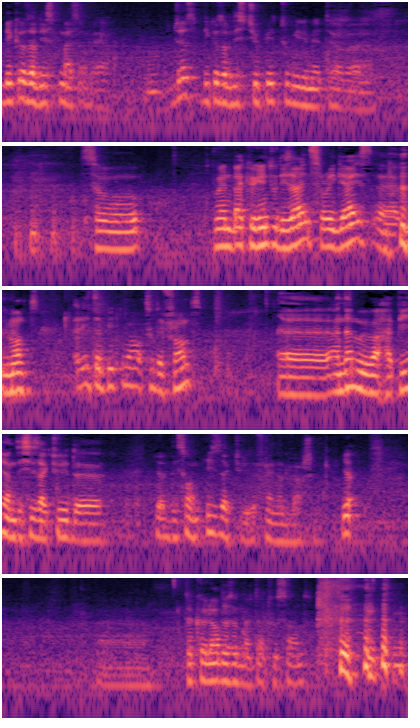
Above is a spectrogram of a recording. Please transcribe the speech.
because of this mass of air, just because of this stupid two millimeter. Uh, so we went back again to design. Sorry guys, uh, we want a little bit more to the front, uh, and then we were happy. And this is actually the yeah, this one is actually the final version. Yeah the color doesn't matter to sound.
